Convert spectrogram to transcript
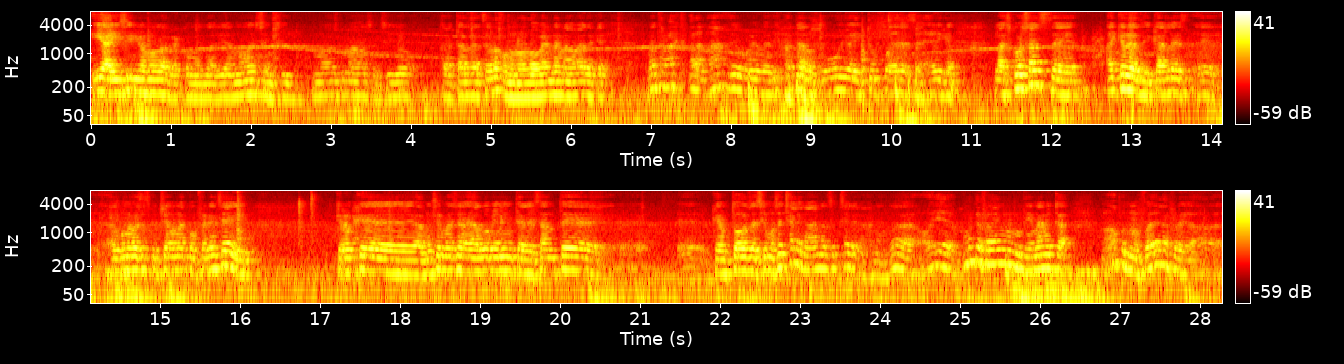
y ahí sí yo no la recomendaría, no es sencillo, no es nada sencillo tratar de hacerlo como nos lo venden ahora de que no trabajes para nadie, güey, dedícate a lo tuyo y tú puedes ser. las cosas eh, hay que dedicarles, eh, alguna vez escuché una conferencia y creo que a mí se me hace algo bien interesante que todos decimos, échale ganas, échale ganas. Oye, ¿cómo te fue en dinámica? No, pues me fue de la fregada.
